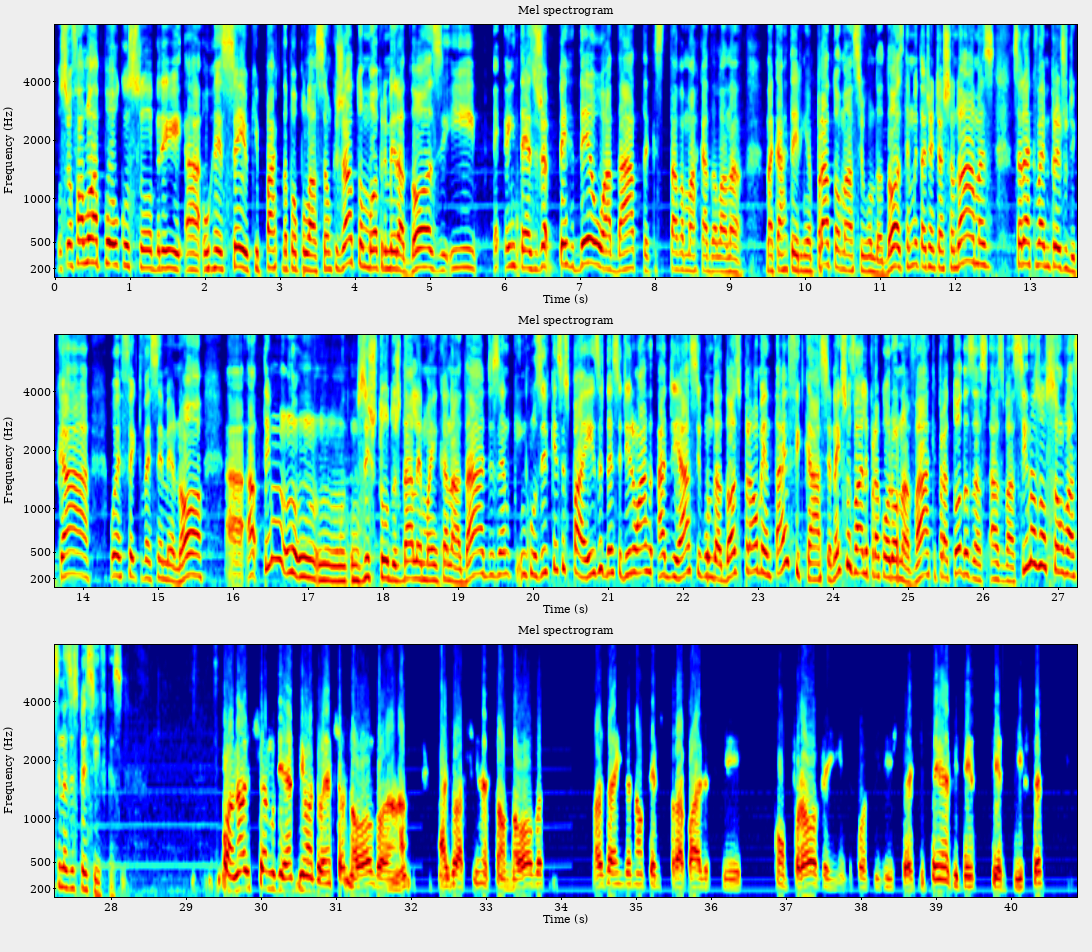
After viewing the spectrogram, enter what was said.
O senhor falou há pouco sobre ah, o receio que parte da população que já tomou a primeira dose e, em tese, já perdeu a data que estava marcada lá na, na carteirinha para tomar a segunda dose. Tem muita gente achando, ah, mas será que vai me prejudicar? O efeito vai ser menor? Ah, ah, tem um, um, uns estudos da Alemanha e Canadá dizendo que, inclusive, que esses países decidiram adiar a segunda dose para aumentar a eficácia. Né? Isso vale para a Coronavac, para todas as, as vacinas ou são vacinas específicas? Bom, nós estamos diante de uma doença nova, né? as vacinas são novas, nós ainda não temos trabalhos que comprovem, do ponto de vista, que tem evidência científica,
